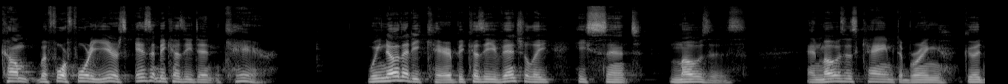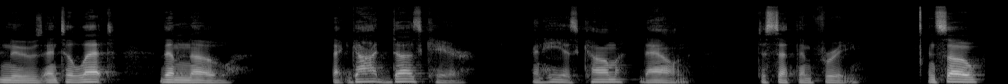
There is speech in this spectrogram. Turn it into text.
come before 40 years isn't because he didn't care. We know that he cared because he eventually he sent Moses. And Moses came to bring good news and to let them know that God does care and he has come down to set them free. And so,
